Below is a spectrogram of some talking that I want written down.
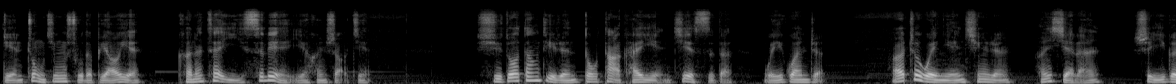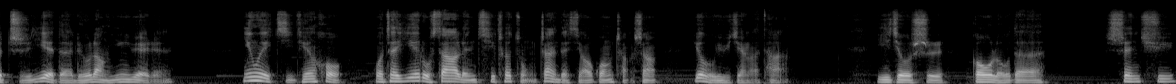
点重金属的表演。可能在以色列也很少见，许多当地人都大开眼界似的围观着，而这位年轻人很显然是一个职业的流浪音乐人，因为几天后我在耶路撒冷汽车总站的小广场上又遇见了他，依旧是佝偻的身躯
